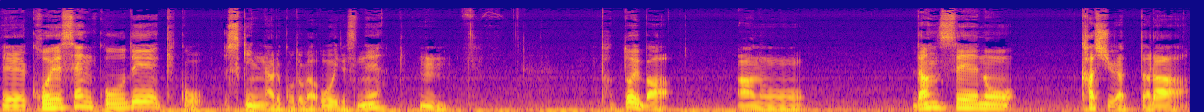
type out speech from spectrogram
えー、声専攻で結構好きになることが多いですね。うん。例えば、あの、男性の歌手やったら、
